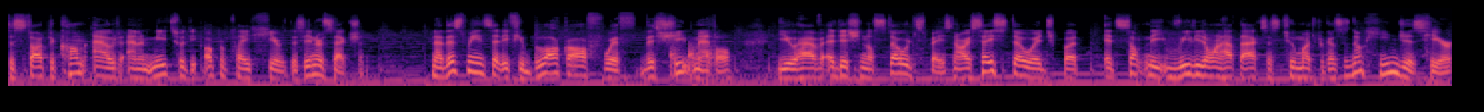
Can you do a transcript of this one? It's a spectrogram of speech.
to start to come out and it meets with the upper plate here at this intersection. Now this means that if you block off with this sheet metal, you have additional stowage space. Now I say stowage, but it's something that you really don't want to have to access too much because there's no hinges here.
